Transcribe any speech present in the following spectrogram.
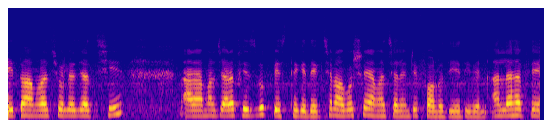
এই তো আমরা চলে যাচ্ছি। আর আমার যারা ফেসবুক পেজ থেকে দেখছেন, অবশ্যই আমার চ্যানেলটি ফলো দিয়ে দিবেন। আল্লাহ হাফেজ।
